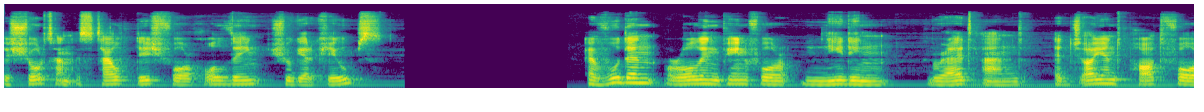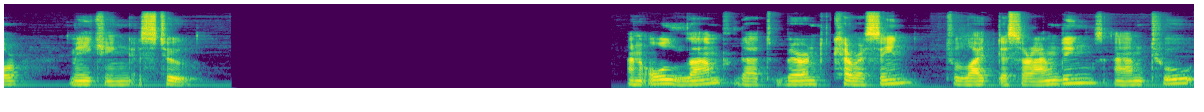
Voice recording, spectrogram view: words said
a short and stout dish for holding sugar cubes, a wooden rolling pin for kneading bread and a giant pot for making stew. An old lamp that burned kerosene to light the surroundings and two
